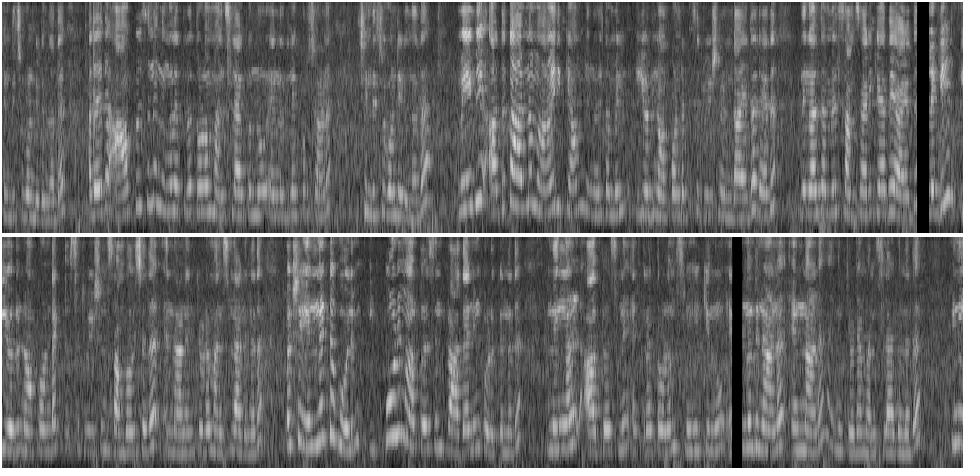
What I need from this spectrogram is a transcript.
ചിന്തിച്ചു കൊണ്ടിരുന്നത്. അതായത് ആ പേഴ്സണെ നിങ്ങൾ എത്രത്തോളം മനസ്സിലാക്കുന്നു എന്നതിനെക്കുറിച്ചാണ് ചിന്തിച്ചു കൊണ്ടിരുന്നത്. മേ ബി അത് കാരണമായിരിക്കാം നിങ്ങൾ തമ്മിൽ ഈ ഒരു നോ കോണ്ടാക്ട് സിറ്റുവേഷൻ ഉണ്ടായത്. അതായത് നിങ്ങൾ തമ്മിൽ സംസാരിക്കാതെ ആയത് അല്ലെങ്കിൽ ഈ ഒരു നോ കോണ്ടാക്ട് സിറ്റുവേഷൻ സംഭവിച്ചത് എന്നാണ് എനിക്കിവിടെ മനസ്സിലാകുന്നത്. പക്ഷേ എന്നിട്ട് പോലും ഇപ്പോഴും ആ പേഴ്സൺ പ്രാധാന്യം കൊടുക്കുന്നത് നിങ്ങൾ ആ പേഴ്സണെ എത്രത്തോളം സ്നേഹിക്കുന്നു എന്നതിനാണ് എന്നാണ് എനിക്കിവിടെ മനസ്സിലാകുന്നത്. ഇനി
